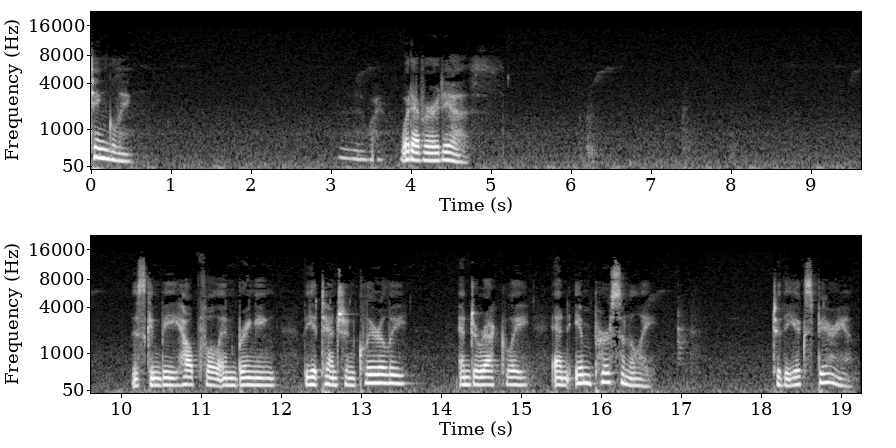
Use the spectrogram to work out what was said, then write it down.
tingling, whatever it is. This can be helpful in bringing the attention clearly and directly and impersonally to the experience.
